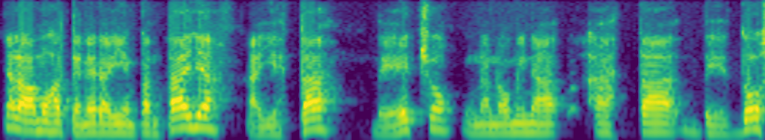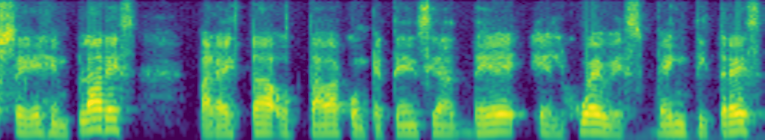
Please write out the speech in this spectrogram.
Ya la vamos a tener ahí en pantalla, ahí está, de hecho, una nómina hasta de 12 ejemplares para esta octava competencia del el jueves 23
